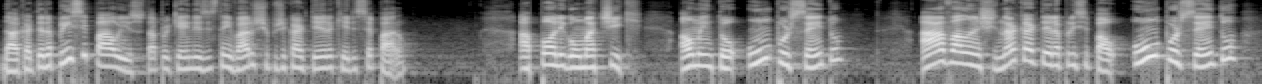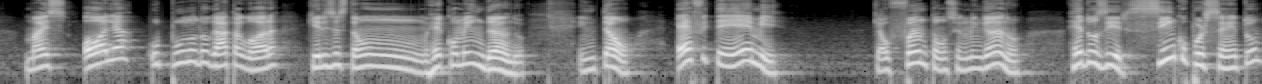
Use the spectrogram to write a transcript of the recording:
da carteira principal isso, tá? Porque ainda existem vários tipos de carteira que eles separam. A Polygon Matic aumentou 1%, a Avalanche na carteira principal 1%, mas olha o pulo do gato agora que eles estão recomendando. Então, FTM, que é o Phantom, se não me engano, reduzir 5%,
